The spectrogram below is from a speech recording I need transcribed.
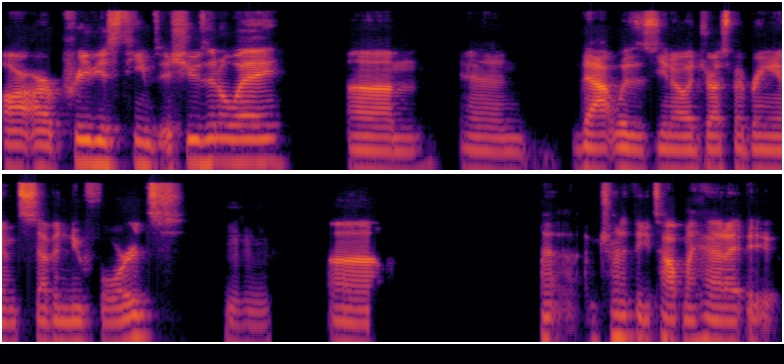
our, our previous team's issues in a way. Um, and that was, you know, addressed by bringing in seven new forwards. Mm-hmm. Uh, I, I'm trying to think of the top of my head. I, it,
